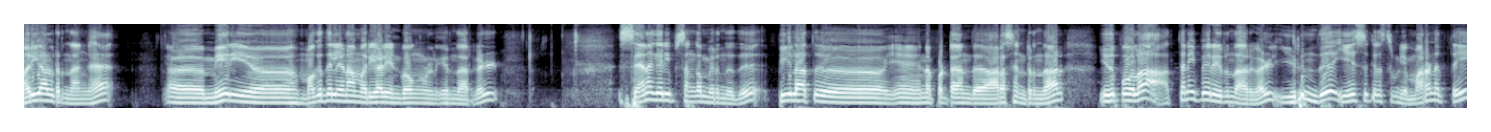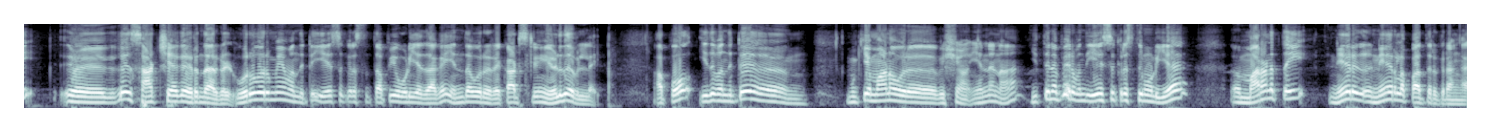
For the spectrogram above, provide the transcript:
மரியாள் இருந்தாங்க. மேரி மகதலேனா மரியாள் என்பவங்க இருந்தார்கள். சேனகரிப் சங்கம் இருந்தது. பீலாத்து என்னப்பட்ட அந்த அரசன் இருந்தார். இது போல் அத்தனை பேர் இருந்தார்கள். இருந்து இயேசு கிறிஸ்துடைய மரணத்தை சாட்சியாக இருந்தார்கள். ஒருவருமே வந்துட்டு இயேசு கிறிஸ்து தப்பி ஓடியதாக எந்த ஒரு ரெக்கார்ட்ஸ்லையும் எழுதவில்லை. அப்போது இது வந்துட்டு முக்கியமான ஒரு விஷயம். என்னென்னா இத்தனை பேர் வந்து இயேசு கிறிஸ்துனுடைய மரணத்தை நேரு நேரில் பார்த்துருக்குறாங்க.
